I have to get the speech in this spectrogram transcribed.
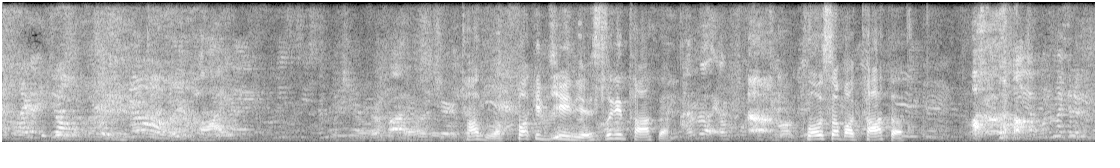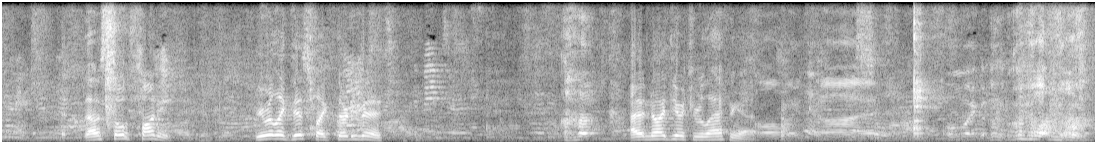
Tatha's a fucking genius. Look at Tatha. I'm like, I'm fucking drunk. Close up on Tatha. What am I gonna bring? That was so funny. You were like this for like 30 minutes. I had no idea what you were laughing at. Oh my god. Oh my god.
